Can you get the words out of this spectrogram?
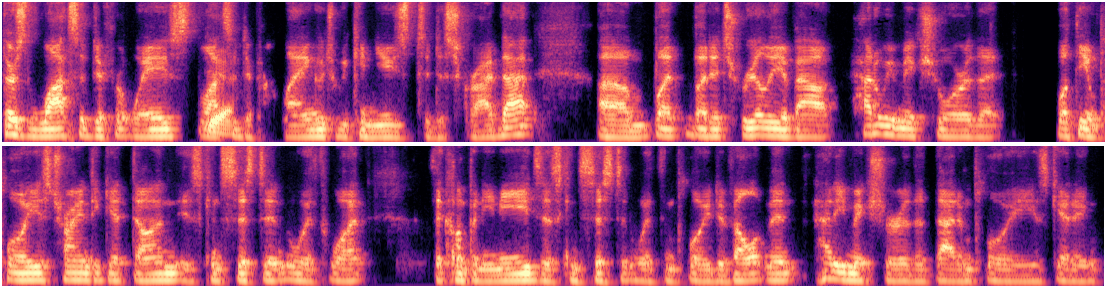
There's lots of different ways, lots yeah. of different language we can use to describe that. Um, but but it's really about how do we make sure that what the employee is trying to get done is consistent with what the company needs, is consistent with employee development. How do you make sure that that employee is getting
